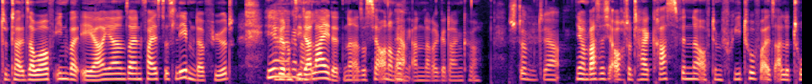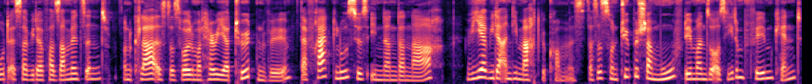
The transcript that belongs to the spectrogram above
total sauer auf ihn, weil er ja sein feistes Leben da führt, ja, während genau. sie da genau. leidet. Ne? Also ist ja auch nochmal ja. ein anderer Gedanke. Stimmt, ja. Ja, und was ich auch total krass finde auf dem Friedhof, als alle Todesser wieder versammelt sind und klar ist, dass Voldemort Harry ja töten will, da fragt Lucius ihn dann danach, wie er wieder an die Macht gekommen ist. Das ist so ein typischer Move, den man so aus jedem Film kennt.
